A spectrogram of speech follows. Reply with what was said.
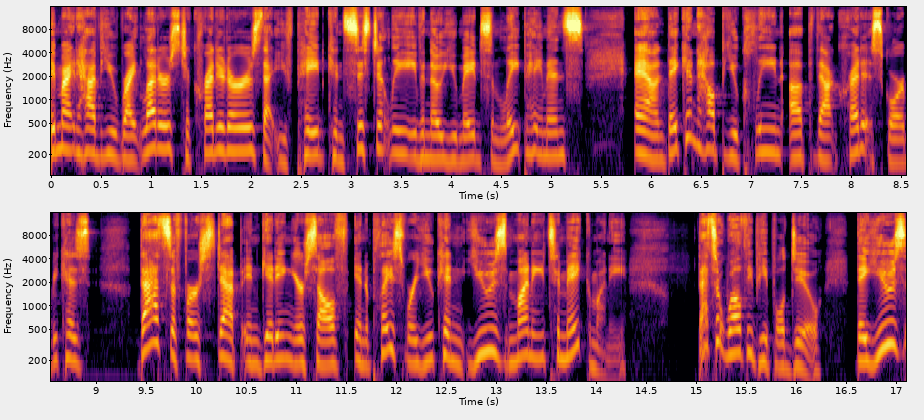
They might have you write letters to creditors that you've paid consistently, even though you made some late payments, and they can help you clean up that credit score because that's the first step in getting yourself in a place where you can use money to make money. That's what wealthy people do. They use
